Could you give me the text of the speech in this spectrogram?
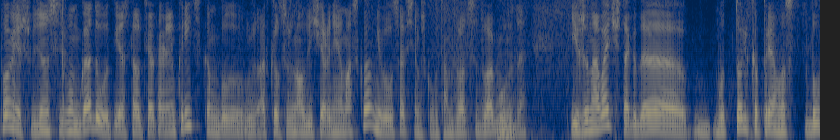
Помнишь, в 97 году вот я стал театральным критиком, был, открылся журнал «Вечерняя Москва», мне было совсем сколько, там, 22 года. Mm. И Женовач тогда вот только прям был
